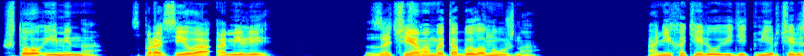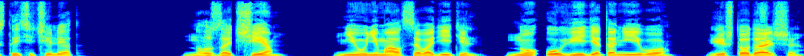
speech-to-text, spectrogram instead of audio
«Что именно?» — спросила Амели. «Зачем им это было нужно?» «Они хотели увидеть мир через тысячи лет». «Но зачем?» — не унимался водитель. «Ну, увидят они его. И что дальше?»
